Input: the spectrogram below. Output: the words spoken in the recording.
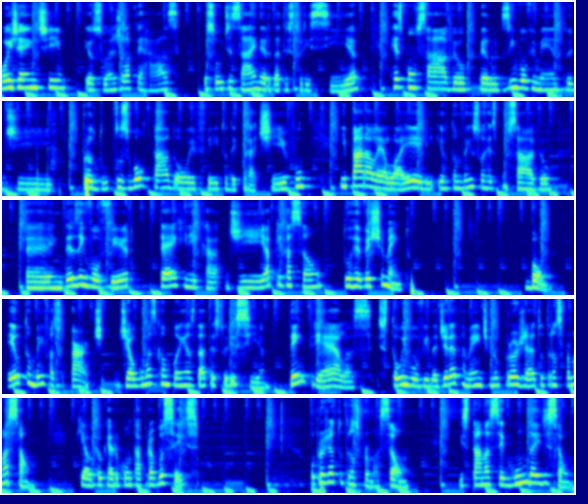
Oi, gente, eu sou Angela Ferraz, eu sou designer da Texturicia, responsável pelo desenvolvimento de produtos voltado ao efeito decorativo e, paralelo a ele, eu também sou responsável é, em desenvolver técnica de aplicação do revestimento. Bom, eu também faço parte de algumas campanhas da Texturicia. Dentre elas, estou envolvida diretamente no projeto Transformação, que é o que eu quero contar para vocês. O projeto Transformação está na segunda edição.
